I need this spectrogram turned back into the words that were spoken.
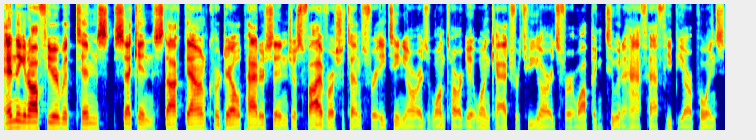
ending it off here with Tim's second stock down. Cordarrelle Patterson, just five rush attempts for 18 yards, one target, one catch for two yards for a whopping two and a half half PPR points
